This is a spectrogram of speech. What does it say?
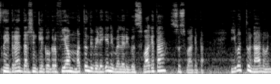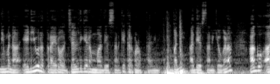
ಸ್ನೇಹಿತರೆ, ದರ್ಶನ್ ಕ್ಲಿಕೋಗ್ರಫಿಯ ಮತ್ತೊಂದು ವಿಡಿಯೋಗೆ ನಿಮ್ಮೆಲ್ಲರಿಗೂ ಸ್ವಾಗತ, ಸುಸ್ವಾಗತ. ಇವತ್ತು ನಾನು ನಿಮ್ಮನ್ನ ಯಡಿಯೂರ್ ಹತ್ರ ಇರೋ ಜಲ್ದಿಗೆರಮ್ಮ ದೇವಸ್ಥಾನಕ್ಕೆ ಕರ್ಕೊಂಡು ಹೋಗ್ತಾ ಇದ್ದೀನಿ. ಬನ್ನಿ, ಆ ದೇವಸ್ಥಾನಕ್ಕೆ ಹೋಗೋಣ, ಹಾಗೂ ಆ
